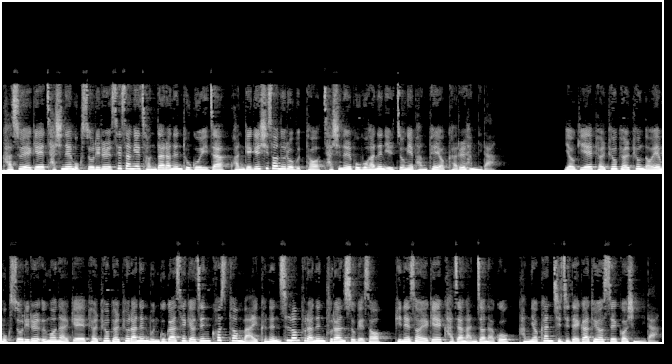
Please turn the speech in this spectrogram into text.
가수에게 자신의 목소리를 세상에 전달하는 도구이자 관객의 시선으로부터 자신을 보호하는 일종의 방패 역할을 합니다. 여기에 별표 별표 너의 목소리를 응원할게 별표 별표라는 문구가 새겨진 커스텀 마이크는 슬럼프라는 불안 속에서 빈에서에게 가장 안전하고 강력한 지지대가 되었을 것입니다.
